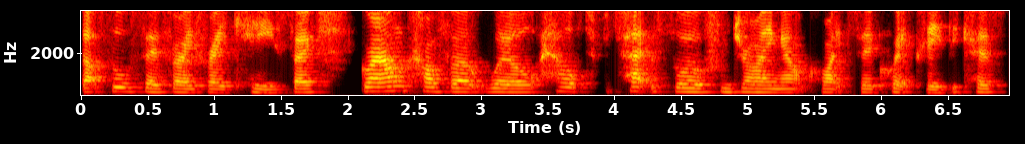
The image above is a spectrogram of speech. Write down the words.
that's also very, very key. So, ground cover will help to protect the soil from drying out quite so quickly because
